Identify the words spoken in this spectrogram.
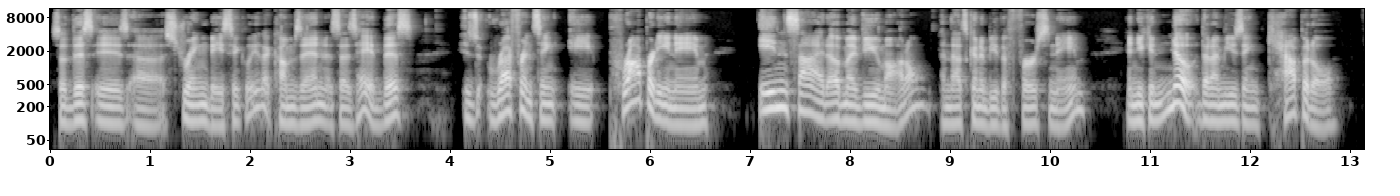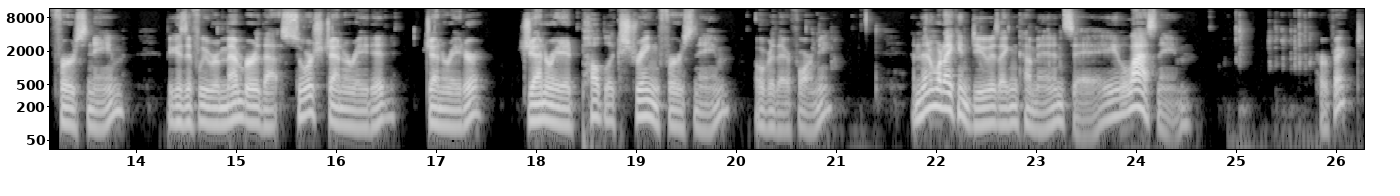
So this is a string basically that comes in and it says, hey, this is referencing a property name inside of my view model, and that's going to be the first name. And you can note that I'm using capital first name because if we remember that source generated generator generated public string first name over there for me. And then what I can do is I can come in and say last name. Perfect.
